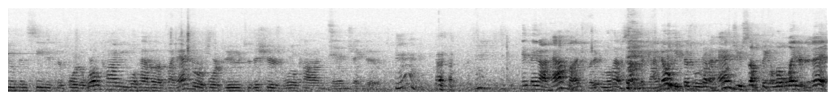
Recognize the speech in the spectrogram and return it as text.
you've been seated before the WorldCon, you will have a financial report due to this year's WorldCon in Chengdu. It may not have much, but it will have something. I know because we're gonna hand you something a little later today.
